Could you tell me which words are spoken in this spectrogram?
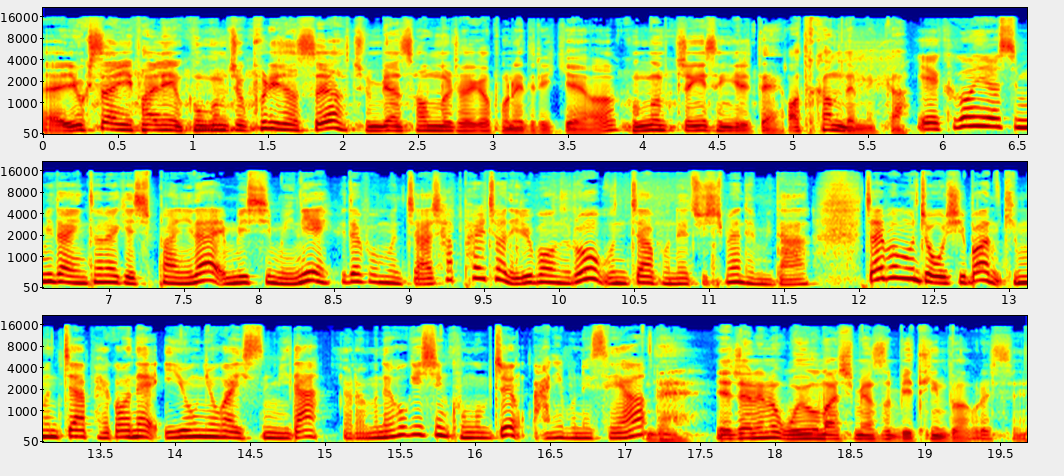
6328님 궁금증 풀리셨어요? 준비한 선물 저희가 보내드릴게요. 궁금증이 생길 때 어떻게 하면 됩니까? 예, 그건 이렇습니다. 인터넷 게시판이나 MBC 미니 휴대폰 문자 샵 8001번 으로 문자 보내주시면 됩니다. 짧은 문자 50원, 긴 문자 100원의 이용료가 있습니다. 여러분의 호기심, 궁금증 많이 보내세요. 네. 예전에는 우유 마시면서 미팅도 하고 그랬어요.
